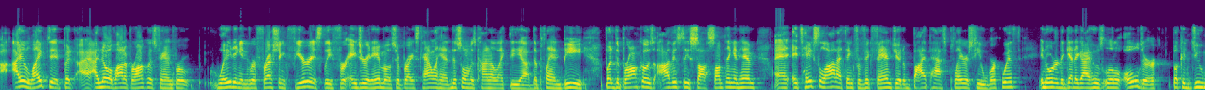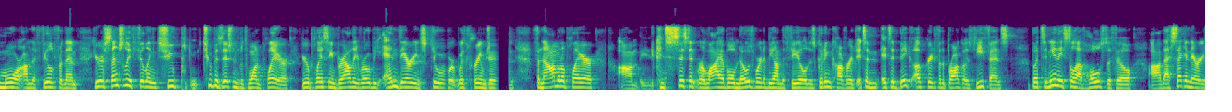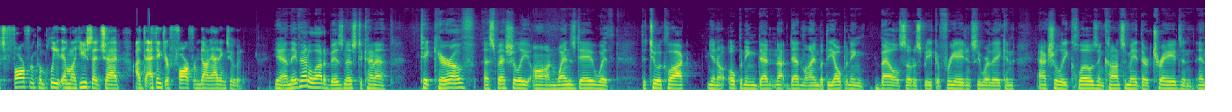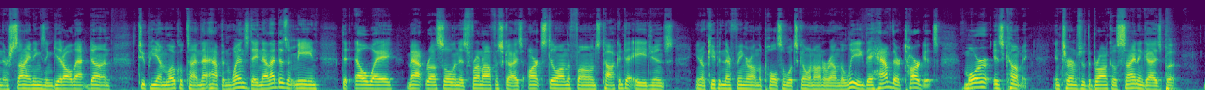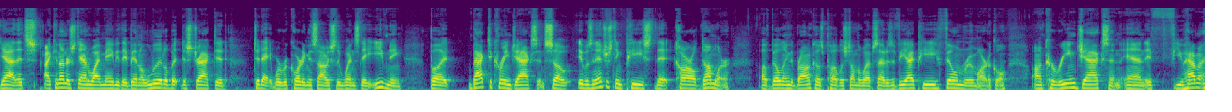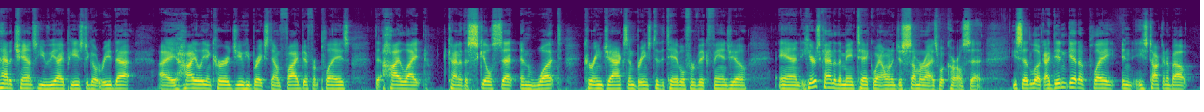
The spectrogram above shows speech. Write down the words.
I liked it, but I, I know a lot of Broncos fans were waiting and refreshing furiously for Adrian Amos or Bryce Callahan. This one was kind of like the uh, the plan B, but the Broncos obviously saw something in him, and it takes a lot, I think, for Vic Fangio to bypass players he worked with in order to get a guy who's a little older but can do more on the field for them. You're essentially filling two two positions with one player. You're replacing Bradley Roby and Darian Stewart with Kareem Jackson. Phenomenal player, um, consistent, reliable, knows where to be on the field, is good in coverage. It's a it's a big upgrade for the Broncos defense. But to me, they still have holes to fill. Uh, that secondary is far from complete, and like you said, Chad, I, I think they're far from done adding to it. Yeah, and they've had a lot of business to kind of take care of, especially on Wednesday with the two o'clock you know opening dead not deadline but the opening bell so to speak of free agency where they can actually close and consummate their trades and, and their signings and get all that done 2 p.m local time. That happened wednesday. Now that doesn't mean that elway matt russell and his front office guys aren't still on the phones talking to agents you know keeping their finger on the pulse of what's going on around the league. They have their targets. More is coming in terms of the broncos signing guys but yeah that's i can understand why maybe they've been a little bit distracted today. We're recording this obviously Wednesday evening, but back to Kareem Jackson. So it was an interesting piece that Carl Dummler of Building the Broncos published on the website. It was a VIP film room article on Kareem Jackson. And if you haven't had a chance, you VIPs, to go read that, I highly encourage you. He breaks down five different plays that highlight kind of the skill set and what Kareem Jackson brings to the table for Vic Fangio. And here's kind of the main takeaway. I want to just summarize what Carl said. He said, Look, I didn't get a play, and he's talking about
